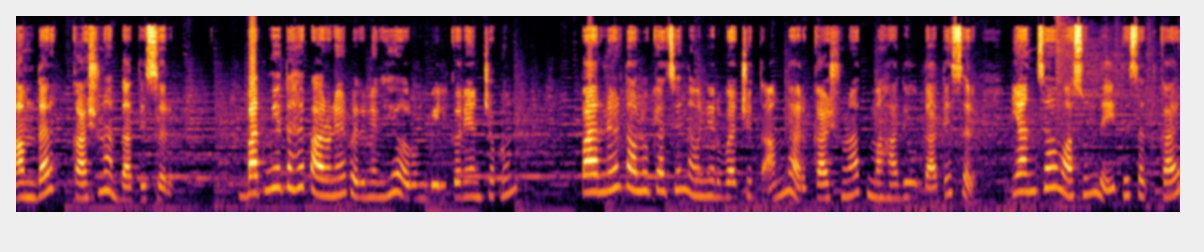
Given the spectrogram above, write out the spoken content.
आमदार काशनाथ दाते सर बातमी येत आहे पारनेर प्रतिनिधी अरुण बेलकर यांच्याकडून. पारनेर तालुक्याचे नवनिर्वाचित आमदार काशनाथ महादेव दातेसर यांचा वासुंदे येथे सत्कार.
